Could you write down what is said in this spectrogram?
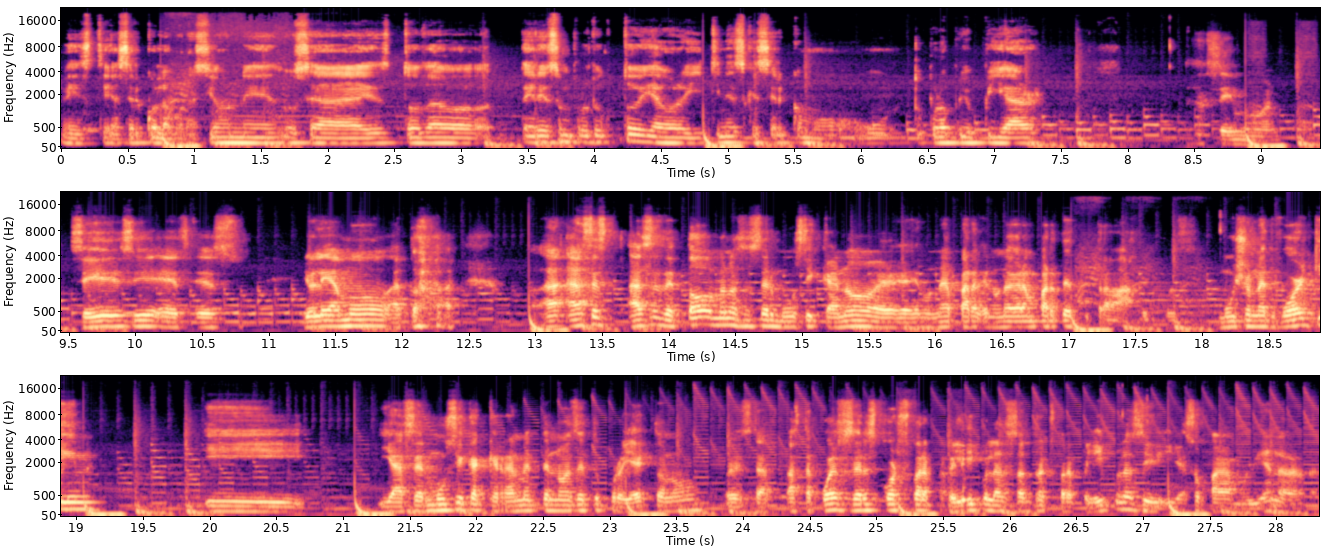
este, hacer colaboraciones, o sea, es todo, eres un producto y ahora y tienes que ser como tu propio PR. Sí, sí, sí, es yo le llamo a todo, haces, haces de todo menos hacer música, ¿no? En una, en una gran parte de tu trabajo, pues mucho networking y, y hacer música que realmente no es de tu proyecto, ¿no? Pues hasta, puedes hacer scores para películas, soundtracks para películas y, eso paga muy bien, la verdad.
